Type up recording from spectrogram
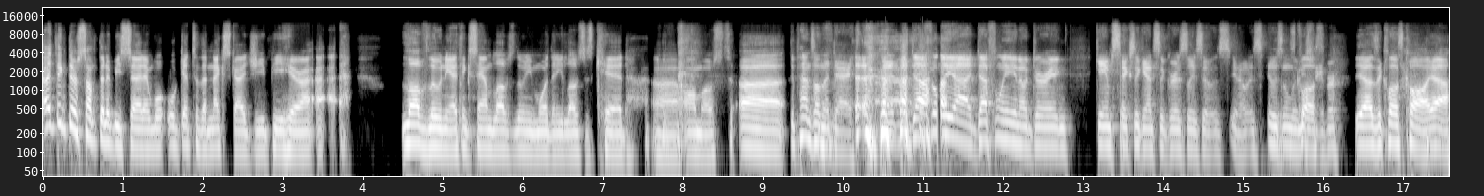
I think there's something to be said, and we'll we'll get to the next guy, GP here. I, I, I love Looney. I think Sam loves Looney more than he loves his kid, uh, almost. Uh, Depends on the day. but, but definitely, uh, definitely, you know, during game six against the Grizzlies, it was, you know, it was, it was in It's Looney's close. favor. yeah, it was a close call. Yeah,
